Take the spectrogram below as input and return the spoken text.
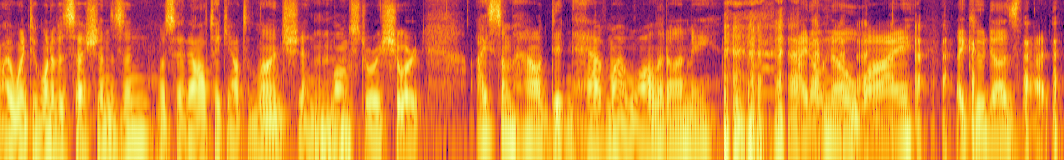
I went to one of his sessions and was said, "I'll take you out to lunch." And long story short, I somehow didn't have my wallet on me. I don't know why. Like, who does that?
